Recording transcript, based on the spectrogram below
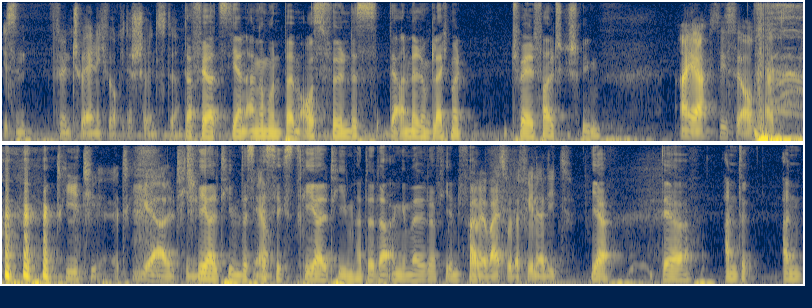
ist ein, für einen Trail nicht wirklich das Schönste. Dafür hat Stian Angermund beim Ausfüllen des, der Anmeldung gleich mal Trail falsch geschrieben. Ah ja, siehst du auch. Trial-Team. Trial-Team, das ja. Essex Trial-Team hat er da angemeldet auf jeden Fall. Aber wer weiß, wo der Fehler liegt. Ja, der And And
